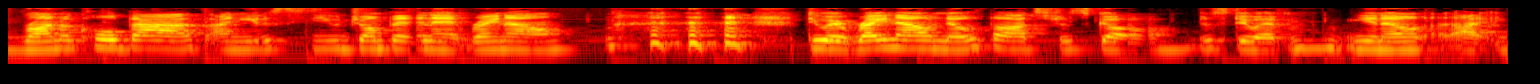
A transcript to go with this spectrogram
run a cold bath. I need to see you jump in it right now. do it right now. No thoughts. Just go. Just do it. You know, I,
